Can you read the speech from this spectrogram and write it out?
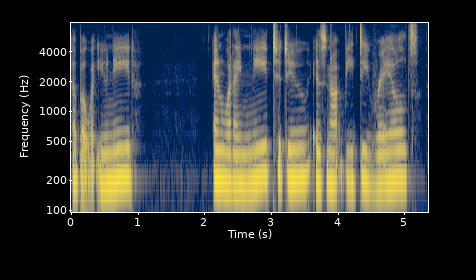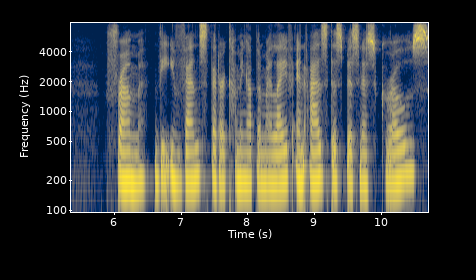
about what you need. And what I need to do is not be derailed from the events that are coming up in my life. And as this business grows,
